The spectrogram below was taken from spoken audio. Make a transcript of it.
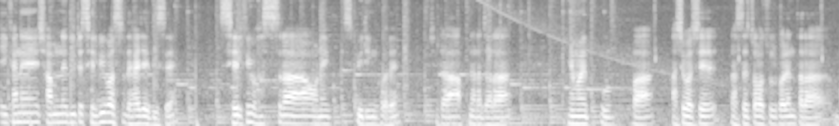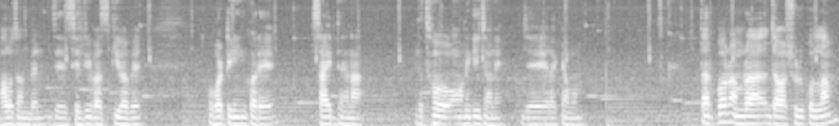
এখানে সামনে দুইটা সেলফি বাস দেখা যাইতেছে। সেলফি বাসরা অনেক স্পিডিং করে। সেটা আপনারা যারা হেমায়তপুর বা আশেপাশে রাস্তায় চলাচল করেন, তারা ভালো জানবেন যে সেলফি বাস কীভাবে ওভারটেকিং করে সাইড দেয় না। এটা তো অনেকেই জানে যে এরা কেমন। তারপর আমরা যাওয়া শুরু করলাম।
